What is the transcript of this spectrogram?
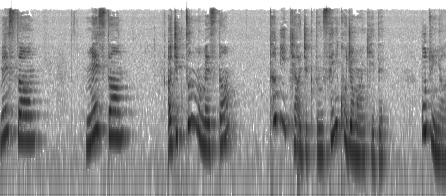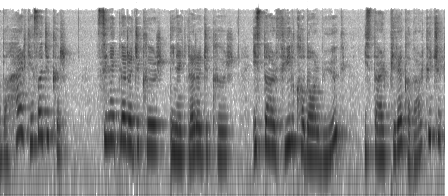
Mestan. Mestan. Acıktın mı Mestan? Tabii ki acıktın seni kocaman kedi. Bu dünyada herkes acıkır. Sinekler acıkır, inekler acıkır. İster fil kadar büyük, ister pire kadar küçük.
